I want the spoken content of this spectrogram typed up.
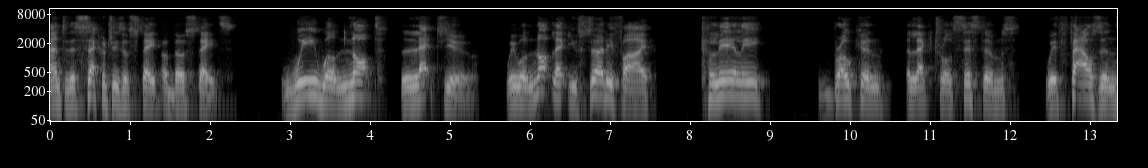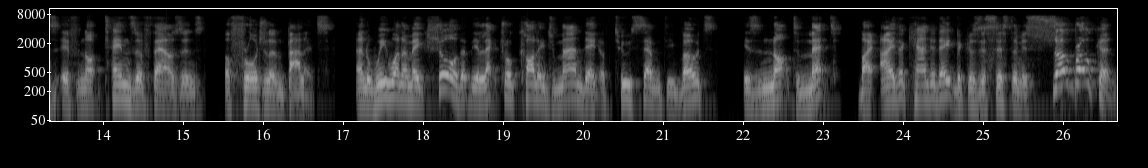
and to the secretaries of state of those states. We will not let you, we will not let you certify clearly broken electoral systems with thousands, if not tens of thousands, of fraudulent ballots. And we want to make sure that the Electoral College mandate of 270 votes is not met by either candidate because the system is so broken,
